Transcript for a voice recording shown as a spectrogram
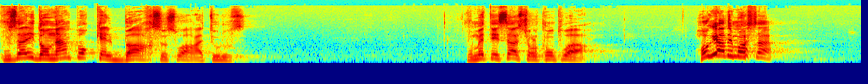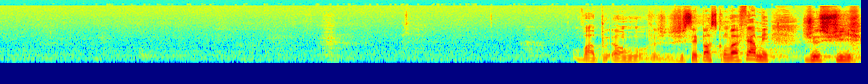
Vous allez dans n'importe quel bar ce soir à Toulouse. Vous mettez ça sur le comptoir. Regardez-moi ça. Je ne sais pas ce qu'on va faire, mais je suis,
